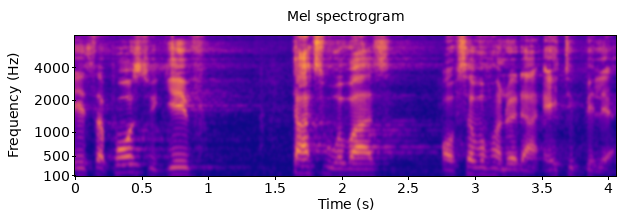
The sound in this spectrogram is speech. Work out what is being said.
is supposed to give tax waivers of 780 billion.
